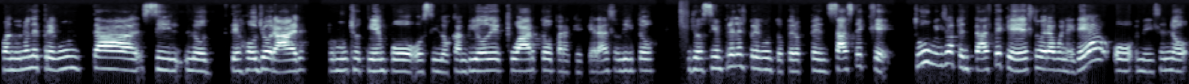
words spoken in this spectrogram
cuando uno le pregunta si lo dejó llorar por mucho tiempo o si lo cambió de cuarto para que quedara solito. Yo siempre les pregunto, pero ¿pensaste que tú misma pensaste que esto era buena idea? O me dicen, no,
